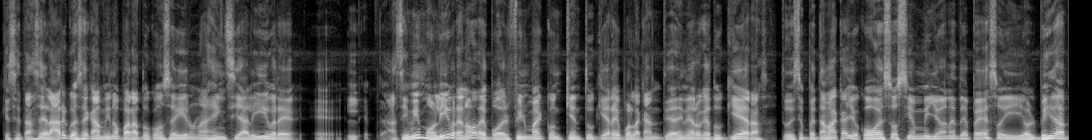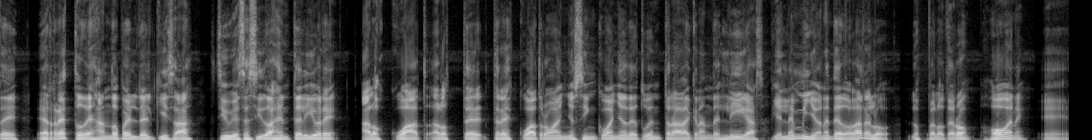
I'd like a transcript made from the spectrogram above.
que se te hace largo ese camino para tú conseguir una agencia libre, eh, así mismo libre, ¿no? De poder firmar con quien tú quieras y por la cantidad de dinero que tú quieras. Tú dices, pues dame acá, yo cojo esos 100 millones de pesos y olvídate el resto, dejando perder quizás si hubiese sido agente libre a los cuatro, a los 3, 4 años, 5 años de tu entrada a grandes ligas, pierden millones de dólares los, los peloteros jóvenes, eh,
